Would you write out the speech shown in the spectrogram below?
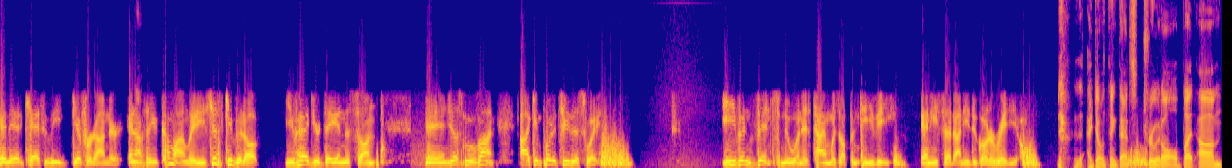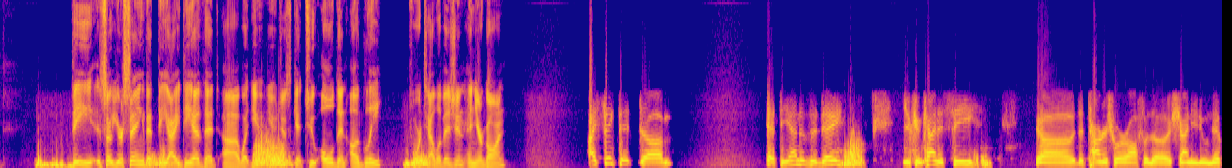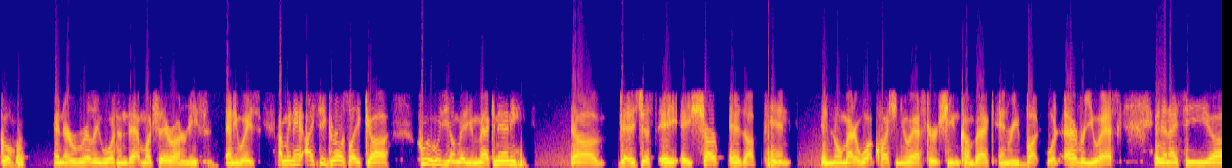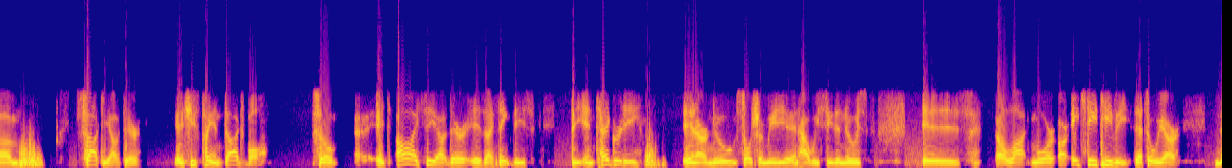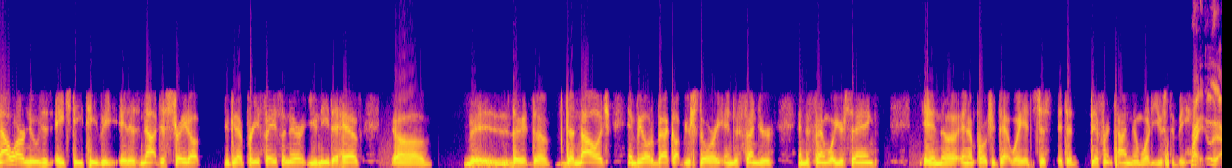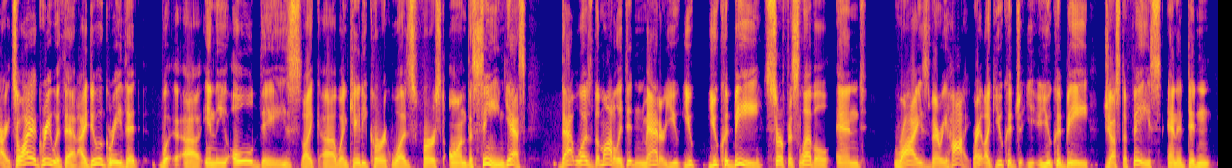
and they had Kathie Lee Gifford on there. And I'm thinking, come on, ladies, just give it up. You've had your day in the sun and just move on. I can put it to you this way. Even Vince knew when his time was up in TV, and he said, I need to go to radio. I don't think that's true at all. But um, the so you're saying that the idea that uh, what you, you just get too old and ugly for television and you're gone? I think that um, at the end of the day, you can kind of see uh, the tarnish wear off of the shiny new nickel, and there really wasn't that much there underneath. Anyways, I mean, I see girls like uh, who, who's the young lady, McEnany, uh, that is just a, a sharp as a pin. And no matter what question you ask her, she can come back and rebut whatever you ask. And then I see um, Psaki out there, and she's playing dodgeball. So uh, it all I see out there is I think these the integrity in our new social media and how we see the news is a lot more or HDTV. That's what we are. Now our news is HDTV. It is not just straight up. You can have pretty face in there. You need to have uh, the the the knowledge and be able to back up your story and defend your and defend what you're saying and uh, and approach it that way. It's just it's a different time than what it used to be. Right. All right. So I agree with that. I do agree that uh, in the old days, like uh, when Katie Couric was first on the scene, yes, that was the model. It didn't matter. You you you could be surface level and rise very high, right? Like you could you could be just a face, and it didn't.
